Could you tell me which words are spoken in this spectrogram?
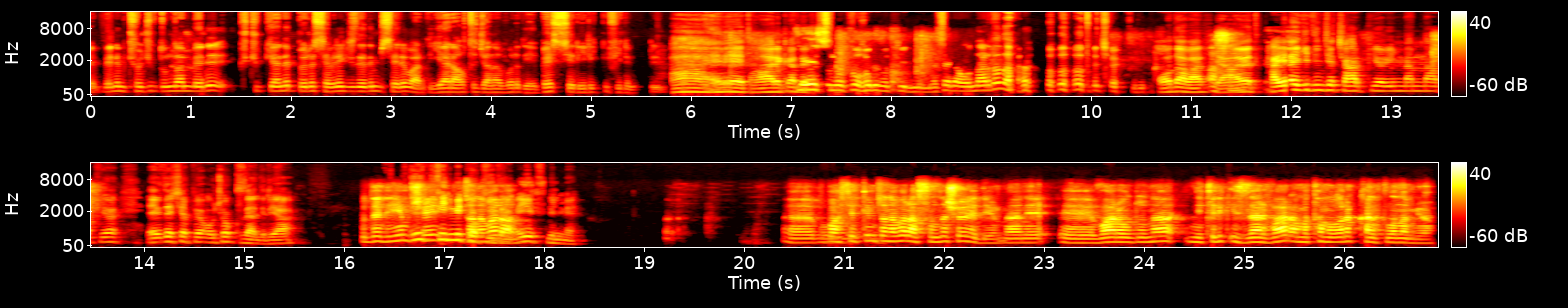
Benim çocukluğumdan beri küçükken hep böyle severek izlediğim bir seri vardı. Yeraltı Canavarı diye. 5 serilik bir film. Aa evet harikadır. Z sınıfı Hollywood filmi. Mesela onlarda da var. o da çok iyi. O da var. Aslında- Ya evet kayaya gidince çarpıyor bilmem ne yapıyor. Evde çarpıyor. O çok güzeldir ya. Bu dediğim İlk şey filmi çok canavar iyiydi ama ilk filmi. Ee, bu bahsettiğim canavar aslında şöyle diyeyim yani e, var olduğuna nitelik izler var ama tam olarak kanıtlanamıyor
